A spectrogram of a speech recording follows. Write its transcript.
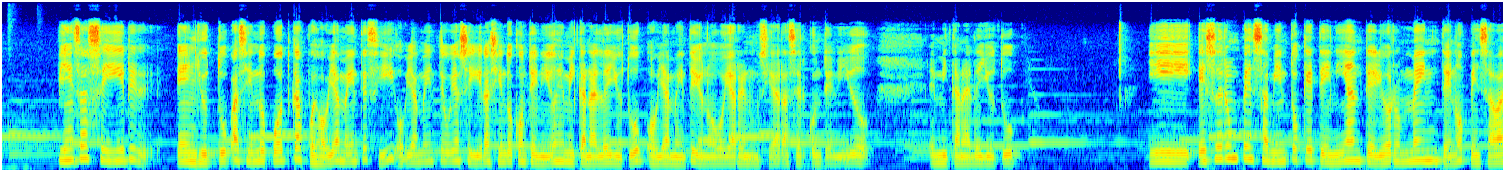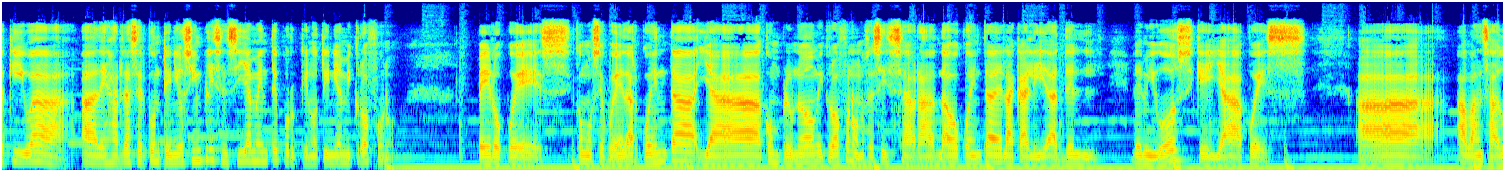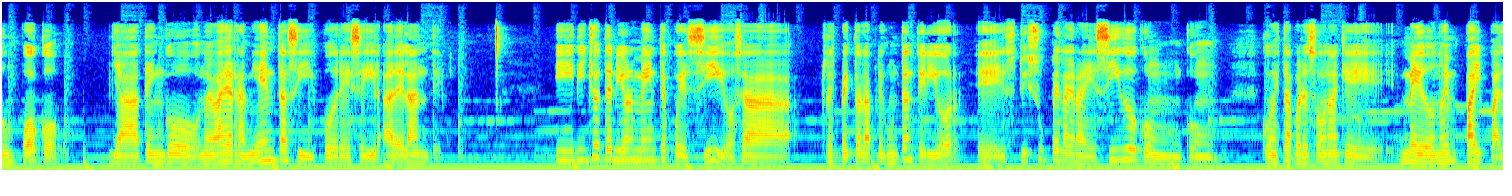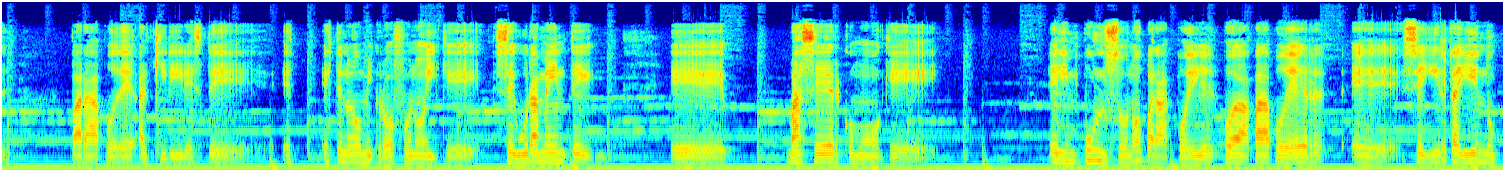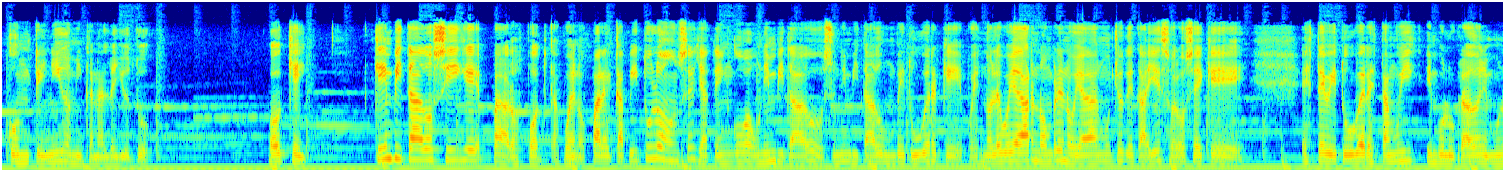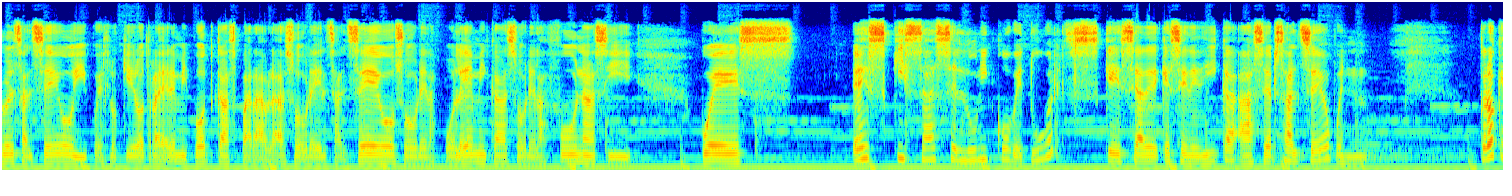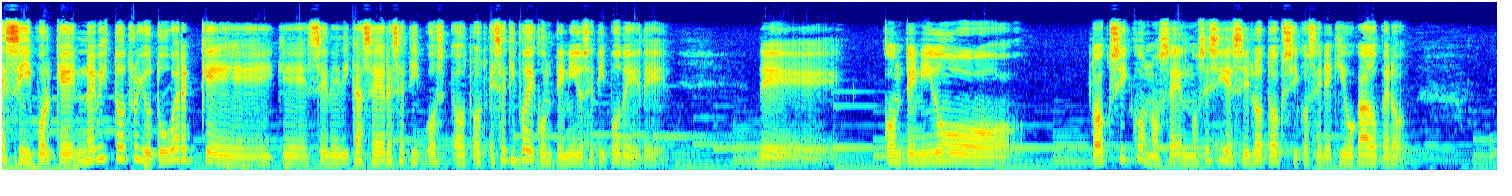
¿Piensas seguir en YouTube haciendo podcast? Pues obviamente sí, obviamente voy a seguir haciendo contenidos en mi canal de YouTube, obviamente yo no voy a renunciar a hacer contenido en mi canal de YouTube. Y eso era un pensamiento que tenía anteriormente, ¿no? Pensaba que iba a dejar de hacer contenido simple y sencillamente porque no tenía micrófono. Pero pues, como se puede dar cuenta, ya compré un nuevo micrófono. No sé si se habrán dado cuenta de la calidad de mi voz, que ya pues ha avanzado un poco. Ya tengo nuevas herramientas y podré seguir adelante. Y dicho anteriormente, pues sí, o sea, respecto a la pregunta anterior, eh, estoy súper agradecido con, esta persona que me donó en PayPal para poder adquirir este, este nuevo micrófono y que seguramente eh, va a ser como que el impulso ¿no? para poder, para poder eh, seguir trayendo contenido a mi canal de YouTube. Ok, ¿Qué invitado sigue para los podcasts? Bueno, para el capítulo 11 ya tengo a un invitado, es un invitado, un VTuber que pues no le voy a dar nombre, no voy a dar muchos detalles, solo sé que este VTuber está muy involucrado en el mundo del salseo y pues lo quiero traer en mi podcast para hablar sobre el salseo, sobre las polémicas, sobre las funas y pues es quizás el único VTuber que se, que se dedica a hacer salseo, pues Creo que sí, porque no he visto otro youtuber que, se dedica a hacer ese tipo, ese tipo de contenido, ese tipo de, de, contenido tóxico, no sé, no sé si decirlo tóxico sería equivocado, pero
